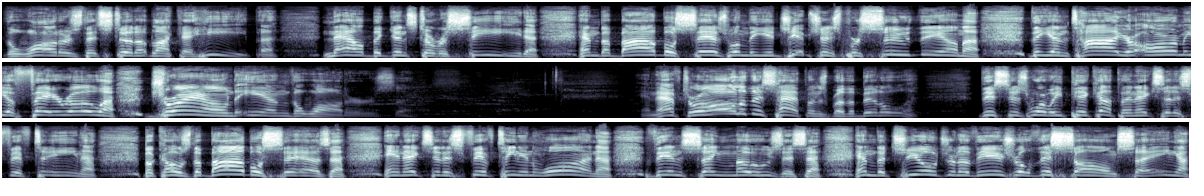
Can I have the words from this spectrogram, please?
the waters that stood up like a heap now begins to recede. And the bible says when the egyptians pursued them the entire army of pharaoh drowned in the waters. And after all of this happens brother biddle this is where we pick up in Exodus 15 uh, because the Bible says uh, in Exodus 15 and 1 uh, then sang Moses uh, and the children of Israel this song, saying, uh,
